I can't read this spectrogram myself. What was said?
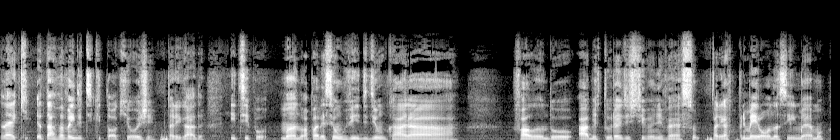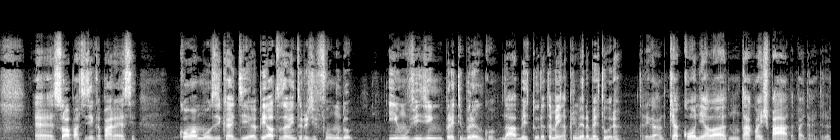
Leque, eu tava vendo TikTok hoje, tá ligado? E tipo, mano, apareceu um vídeo de um cara falando a abertura de Steven Universo, tá ligado? Primeirona assim mesmo. É, só a partezinha que aparece. Com a música de Up e Altas Aventuras de fundo. E um vídeo em preto e branco da abertura também, a primeira abertura, tá ligado? Que a Connie ela não tá com a espada, pai, tá, entendeu?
